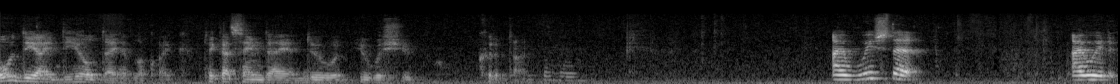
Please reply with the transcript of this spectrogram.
What would the ideal day have looked like? Take that same day and do what you wish you could have done. hmm I wish that I would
